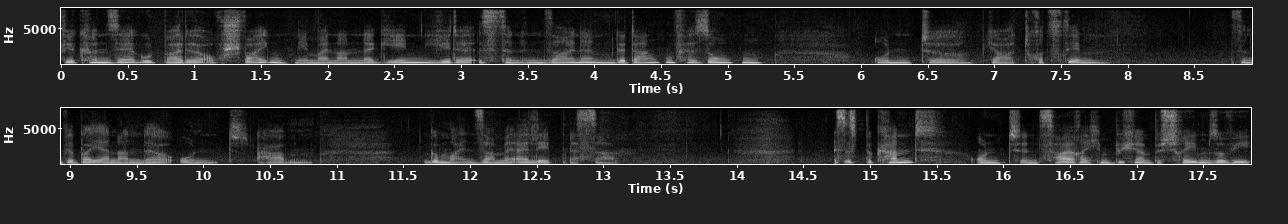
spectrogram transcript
wir können sehr gut beide auch schweigend nebeneinander gehen. Jeder ist dann in seinen Gedanken versunken und äh, ja, trotzdem sind wir beieinander und haben gemeinsame Erlebnisse. Es ist bekannt und in zahlreichen Büchern beschrieben sowie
